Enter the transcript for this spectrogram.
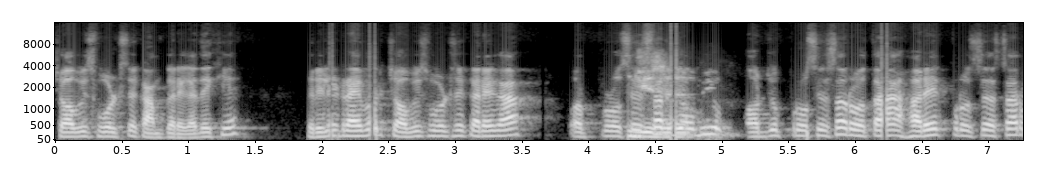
24 वोल्ट से काम करेगा। देखिए रिले ड्राइवर 24 वोल्ट से करेगा और प्रोसेसर जो भी और जो प्रोसेसर होता है हर एक प्रोसेसर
